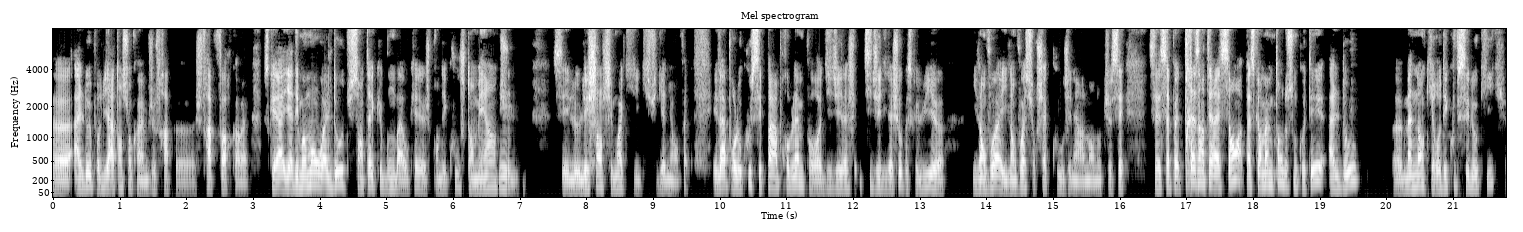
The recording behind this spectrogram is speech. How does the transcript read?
euh, Aldo et pour lui dire attention quand même, je frappe, euh, je frappe fort quand même. Parce qu'il y, a- des moments où Aldo, tu sentais que bon bah ok, je prends des coups, je t'en mets un, tu, c'est le l'échange, c'est moi qui, qui suis gagnant en fait. Et là pour le coup, c'est pas un problème pour euh, DJ TJ Dillashaw parce que lui, euh, il envoie, il envoie sur chaque coup généralement. Donc c'est, c'est ça peut être très intéressant parce qu'en même temps de son côté, Aldo, euh, maintenant qu'il redécouvre ses low kicks,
